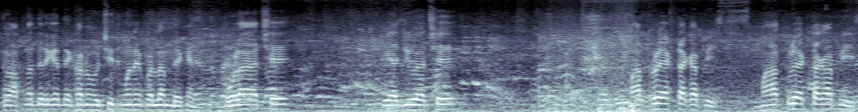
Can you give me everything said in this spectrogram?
তো আপনাদেরকে দেখানো উচিত, মনে করলাম দেখেন, বড়া আছে, পেঁয়াজু আছে, মাত্র এক টাকা পিস মাত্র এক টাকা পিস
